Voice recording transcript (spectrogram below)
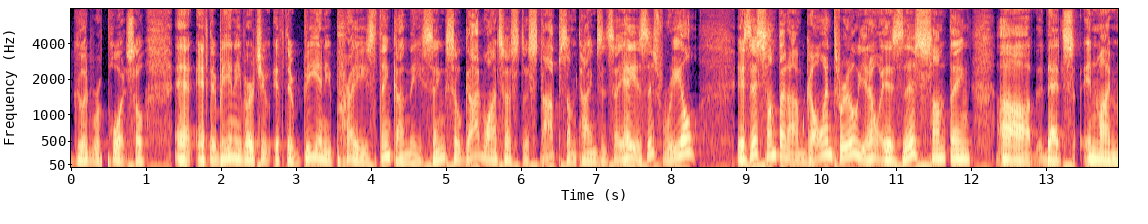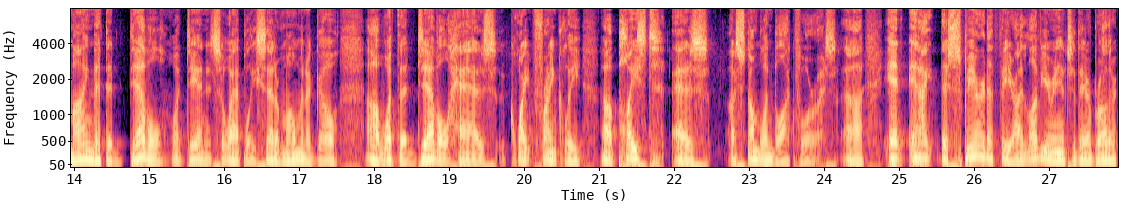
good report. So, and if there be any virtue, if there be any praise, think on these things. So, God wants us to stop sometimes and say, hey, is this real? Is this something I'm going through? You know, is this something uh, that's in my mind that the devil, what Dan had so aptly said a moment ago, uh, what the devil has, quite frankly, uh, placed as a stumbling block for us. Uh, and and I the spirit of fear. I love your answer there, brother.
